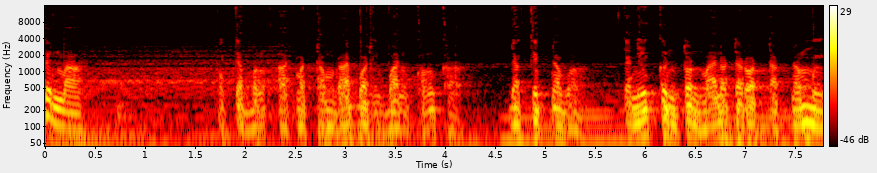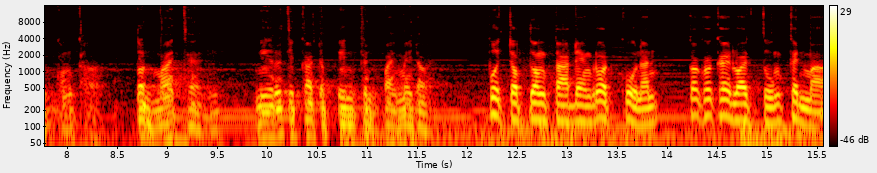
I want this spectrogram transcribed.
ขึ้นมาพวกแกบังอาจมาทำร้ายบริวารของข้าอย่าคิดนะว่าจะนี้ขึ้นต้นไม้แล้วจะรอดจากน้ำมือของข้าต้นไม้แค่นี้ มีหรือที่ข้าจะปีนขึ้นไปไม่ได้พูดจบดวงตาแดงโรดคู่นั้น ก็ค่อยๆลอยสูงขึ้นมา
